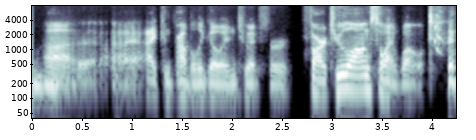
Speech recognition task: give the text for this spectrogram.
mm-hmm. uh, I, I, can probably go into it for far too long so i won't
